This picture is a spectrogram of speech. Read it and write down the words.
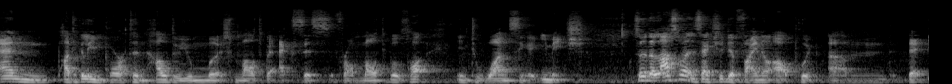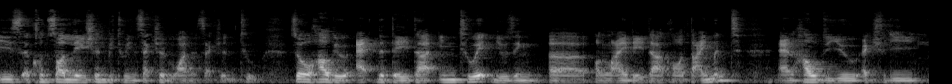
And particularly important how do you merge multiple axes from multiple plot into one single image? So the last one is actually the final output um, there is a consolidation between section 1 and section 2. So how do you add the data into it using uh, online data called Diamond? And how do you actually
